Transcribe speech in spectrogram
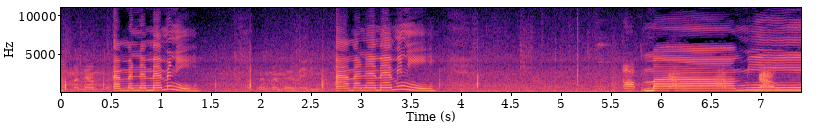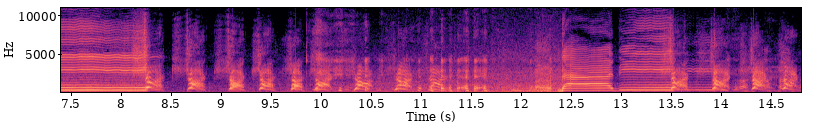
Amanam. Eminem Emini. Eminem Emini. Mami! Shot, Shark, shark, shark, shark, shark, shark, shark, shark. Daddy. Shark, shark, shark, shark,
